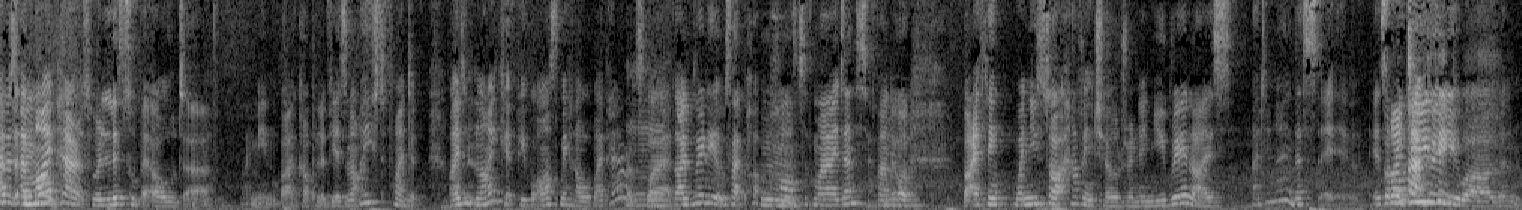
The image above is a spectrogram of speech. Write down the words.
I was, and my parents were a little bit older. I mean, by a couple of years, and I used to find it. I didn't like it. People asked me how old my parents Mm. were. I really, it was like part, Mm. part of my identity. I found it odd. But I think when you start having children and you realise, I don't know, this it's But I about do who think- you are than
